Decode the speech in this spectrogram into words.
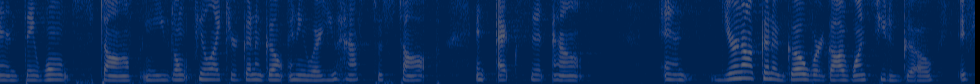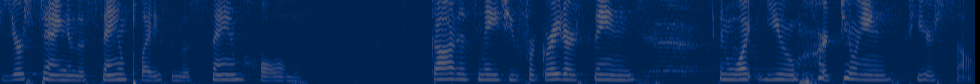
and they won't stop and you don't feel like you're going to go anywhere, you have to stop and exit out. And you're not going to go where God wants you to go if you're staying in the same place, in the same hole. God has made you for greater things than what you are doing to yourself.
